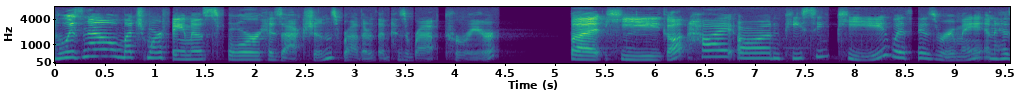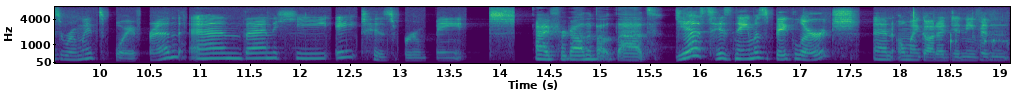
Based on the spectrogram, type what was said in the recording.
who is now much more famous for his actions rather than his rap career. But he got high on PCP with his roommate and his roommate's boyfriend, and then he ate his roommate. I forgot about that. Yes, his name was Big Lurch, and oh my god, I didn't even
